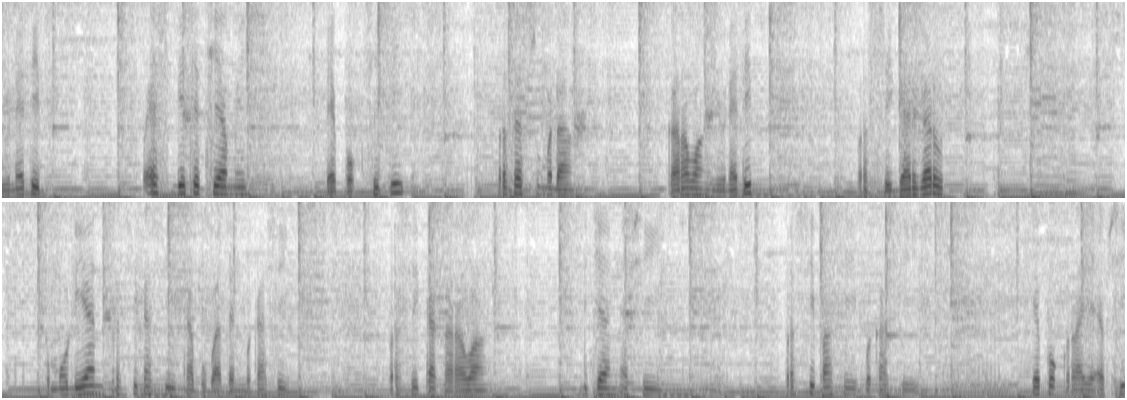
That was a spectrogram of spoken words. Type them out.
United, PSG Ciamis, Depok City, Perses Sumedang, Karawang United, Persigar Garut. Kemudian Persikasi Kabupaten Bekasi, Persika Karawang, Dijan FC, Persipasi Bekasi, Depok Raya FC,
